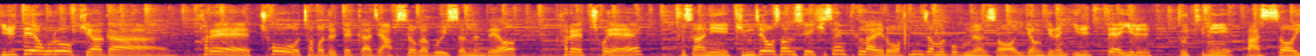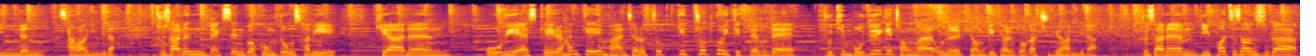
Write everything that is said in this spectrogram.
1대 0으로 기아가 8회 초 접어들 때까지 앞서가고 있었는데요. 8회 초에 두산이 김재호 선수의 희생 플라이로 한 점을 뽑으면서 이 경기는 1대 1 두 팀이 맞서 있는 상황입니다. 두산은 넥센과 공동 3위, 기아는 5위 SK를 한 게임 반차로 쫓기, 쫓고 있기 때문에 두 팀 모두에게 정말 오늘 경기 결과가 중요합니다. 두산은 니퍼트 선수가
